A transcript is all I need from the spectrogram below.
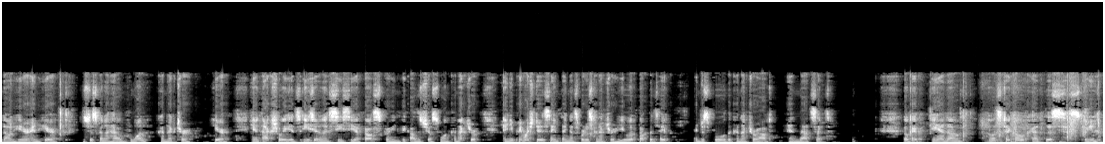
down here and here, it's just going to have one connector here. And actually, it's easier than a CCFL screen because it's just one connector. And you pretty much do the same thing as for this connector. You lift up the tape and just pull the connector out, and that's it. Okay, and um, let's take a look at this screen.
